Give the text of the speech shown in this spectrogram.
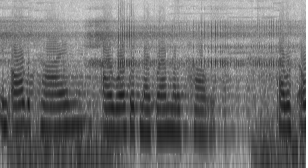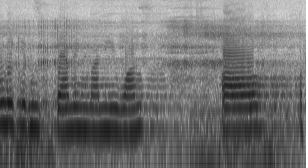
In all the time I was at my grandmother's house, I was only given spending money once, all of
